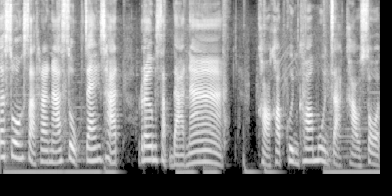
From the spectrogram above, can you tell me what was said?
กระทรวงสาธารณาสุขแจ้งชัด เริ่มสัปดาห์หน้า ขอขอบคุณข้อมูลจากข่าวสด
